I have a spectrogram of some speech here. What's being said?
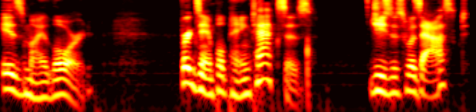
is my Lord. For example, paying taxes. Jesus was asked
